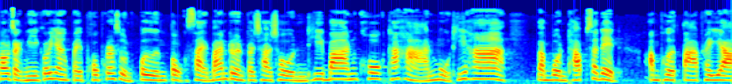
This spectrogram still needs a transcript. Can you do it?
นอกจากนี้ก็ยังไปพบกระสุนปืนตกใส่บ้านเรือนประชาชนที่บ้านโคกทหารหมู่ที่ 5ตำบลทับเสด็จอำเภอตาพระยา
